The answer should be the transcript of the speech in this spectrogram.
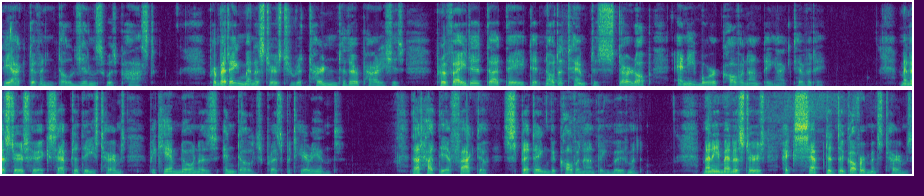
the Act of Indulgence was passed, permitting ministers to return to their parishes provided that they did not attempt to stir up any more Covenanting activity. Ministers who accepted these terms became known as indulged Presbyterians. That had the effect of splitting the Covenanting movement. Many ministers accepted the government's terms,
